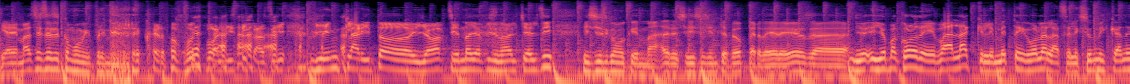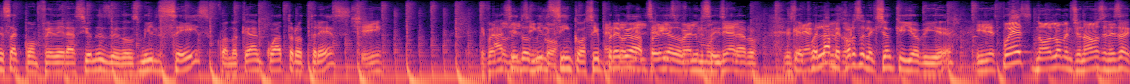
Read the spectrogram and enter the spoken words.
Y además, ese es como mi primer recuerdo futbolístico, así, bien clarito. Y yo siendo ya aficionado al Chelsea. Y sí, es como que madre, sí se siente feo perder, ¿eh? O sea. Yo, yo me acuerdo de Bala que le mete gol a la selección mexicana esa confederación desde 2006, cuando quedan 4-3. Sí. Y fue en Ah, sí, 2005, sí, En previo a 2006 previo a fue el 2006, Mundial. claro. Que fue la mejor selección que yo vi, ¿eh? Y después, no lo mencionamos en esa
